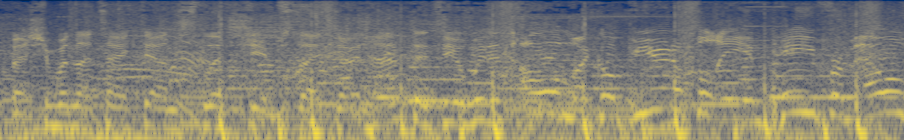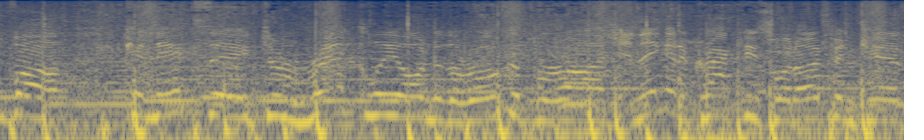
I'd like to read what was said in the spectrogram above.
Especially when they take down split ships, they don't have to deal with it. Oh my god, beautiful EMP from Elva. Connects there directly onto the rocket barrage, and they're going to crack this one open, Kev.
